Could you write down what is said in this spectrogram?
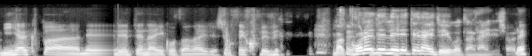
200%寝れてないことはないでしょうね、これで。まあ、これで寝れてないということはないでしょうね。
